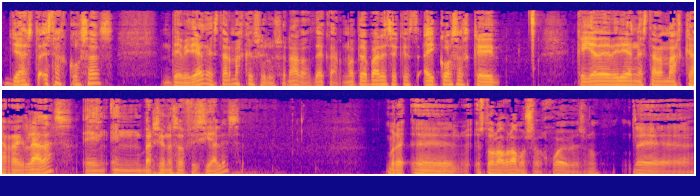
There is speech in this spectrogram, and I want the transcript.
ya est- estas cosas deberían estar más que solucionadas, Decar. ¿No te parece que hay cosas que, que ya deberían estar más que arregladas en, en versiones oficiales? Hombre, eh, esto lo hablamos el jueves, ¿no? Eh,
